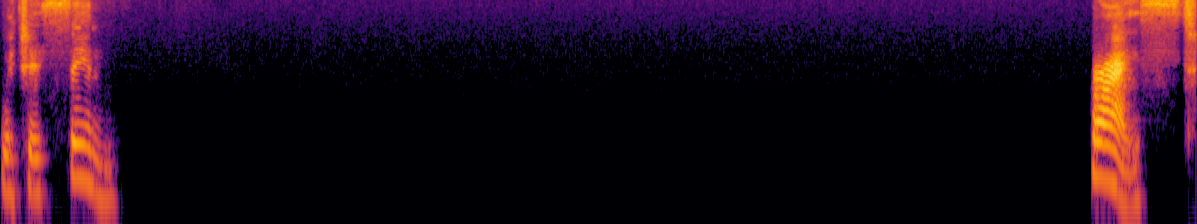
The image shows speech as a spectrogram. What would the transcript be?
which is sin. Christ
